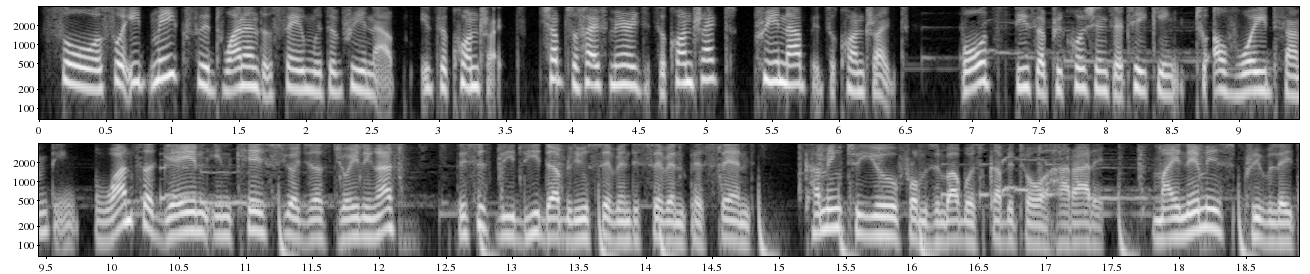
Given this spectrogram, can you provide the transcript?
So so it makes it one and the same with a prenup. It's a contract. Chapter five marriage, it's a contract. Prenup, it's a contract both these are precautions you're taking to avoid something. Once again, in case you're just joining us, this is the DW 77% coming to you from Zimbabwe's capital, Harare. My name is Privilege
